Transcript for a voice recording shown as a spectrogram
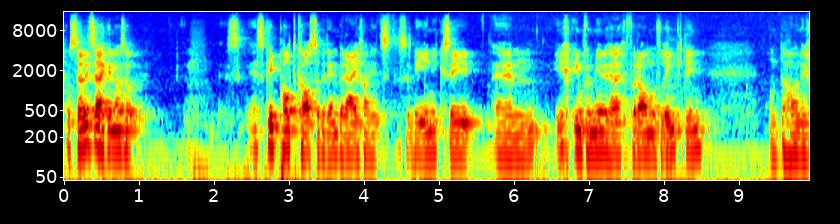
was soll ich sagen? Also, es, gibt Podcasts, aber in diesem Bereich habe ich jetzt wenig gesehen. Ähm, ich informiere mich eigentlich vor allem auf LinkedIn. Und da habe ich,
